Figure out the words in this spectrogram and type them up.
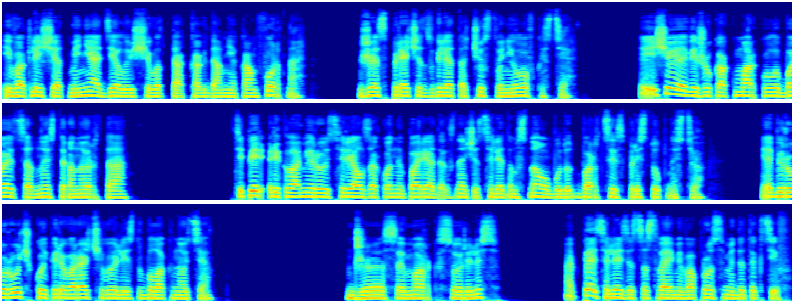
И в отличие от меня, делающего так, когда мне комфортно, Джесс прячет взгляд от чувства неловкости — еще я вижу, как Марк улыбается одной стороной рта. Теперь рекламируют сериал «Законный порядок», значит, следом снова будут борцы с преступностью. Я беру ручку и переворачиваю лист в блокноте. Джесс и Марк ссорились. Опять лезет со своими вопросами детектив.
